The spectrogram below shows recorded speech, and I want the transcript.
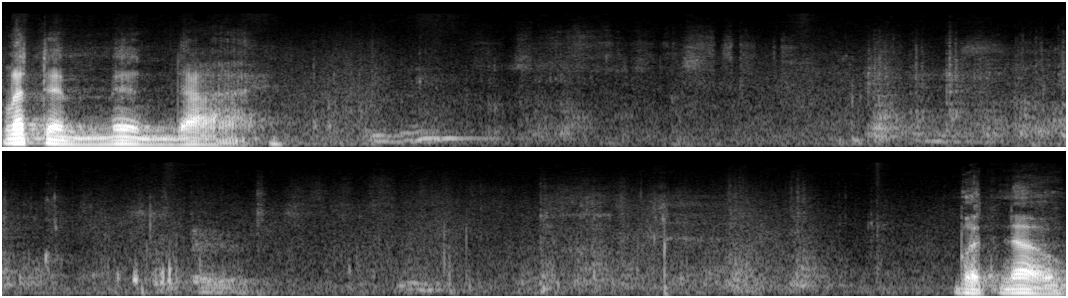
let them men die. But no,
